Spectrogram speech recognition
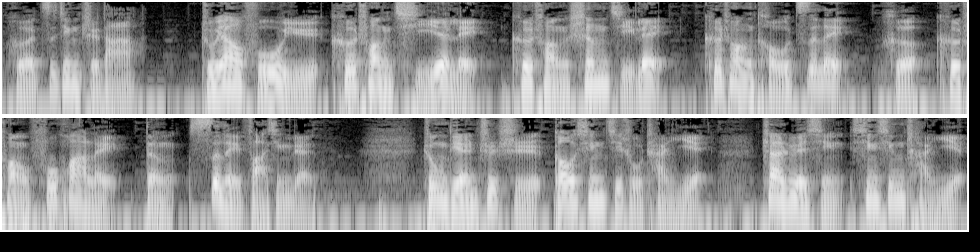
和资金直达，主要服务于科创企业类、科创升级类、科创投资类和科创孵化类等四类发行人，重点支持高新技术产业、战略性新兴产业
